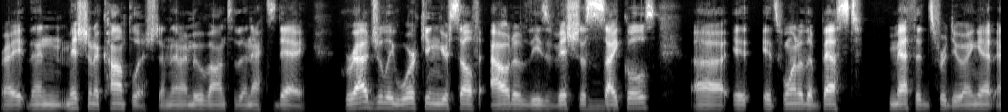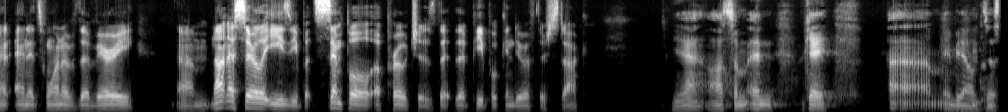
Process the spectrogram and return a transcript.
right, then mission accomplished. And then I move on to the next day. Gradually working yourself out of these vicious mm-hmm. cycles. Uh, it, it's one of the best methods for doing it. And, and it's one of the very, um, not necessarily easy, but simple approaches that, that people can do if they're stuck. Yeah, awesome. And okay, uh, maybe I'll just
